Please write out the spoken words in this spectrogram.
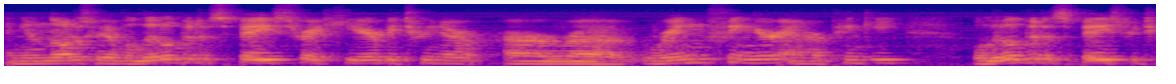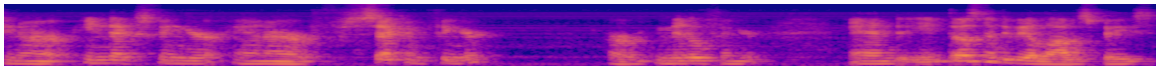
And you'll notice we have a little bit of space right here between our, our uh, ring finger and our pinky, a little bit of space between our index finger and our second finger, our middle finger. And it doesn't have to be a lot of space,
